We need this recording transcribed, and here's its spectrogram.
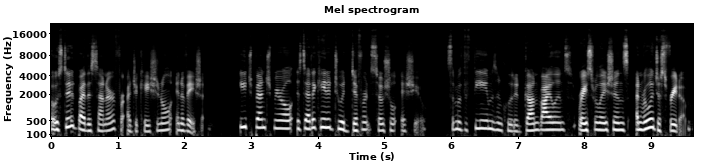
hosted by the Center for Educational Innovation. Each bench mural is dedicated to a different social issue. Some of the themes included gun violence, race relations, and religious freedom.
